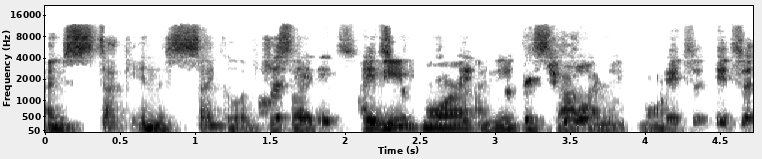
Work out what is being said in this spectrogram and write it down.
I'm stuck in this cycle of just like it's, I need more. I need to stop. I need more. It's a, it's a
